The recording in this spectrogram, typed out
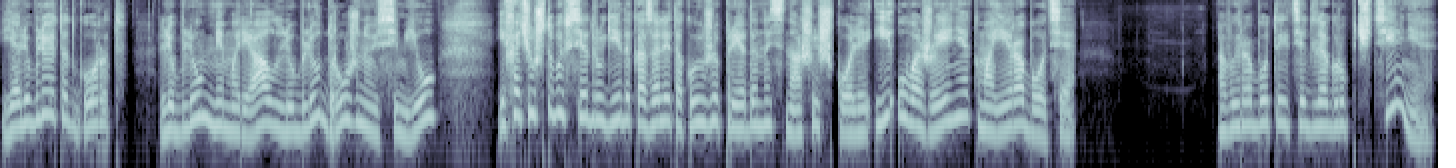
Я люблю этот город, люблю мемориал, люблю дружную семью и хочу, чтобы все другие доказали такую же преданность нашей школе и уважение к моей работе». «А вы работаете для групп чтения?»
